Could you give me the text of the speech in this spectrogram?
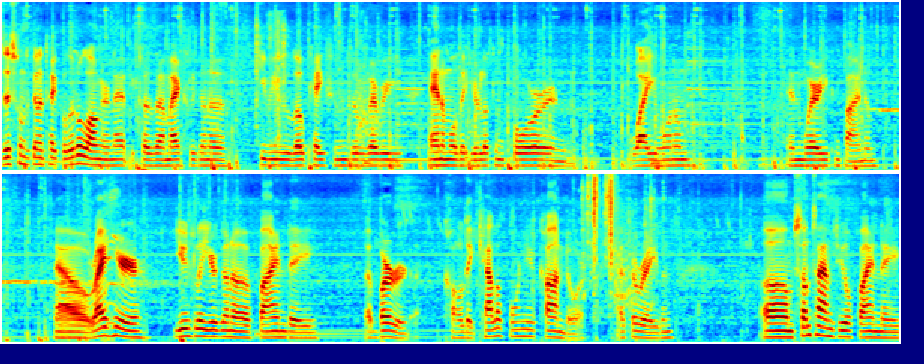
this one's gonna take a little longer than that because I'm actually gonna give you locations of every animal that you're looking for and why you want them and where you can find them. Now right here usually you're gonna find a a bird called a California condor. That's a raven. Um, sometimes you'll find a,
